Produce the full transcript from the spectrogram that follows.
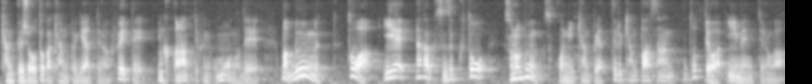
キャンプ場とかキャンプギアっていうのが増えていくかなっていうふうに思うので、まあ、ブームとはいえ長く続くとその分そこにキャンプやってるキャンパーさんにとってはいい面っていうのが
